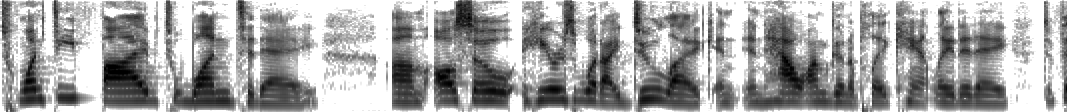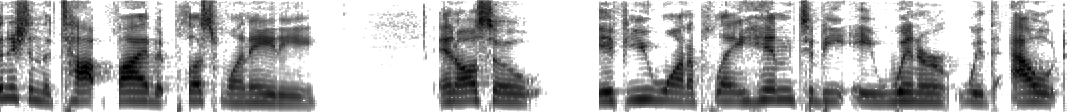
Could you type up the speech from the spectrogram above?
twenty five to one today. Um, also, here's what I do like and, and how I'm going to play Cantlay today to finish in the top five at plus 180. And also, if you want to play him to be a winner without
